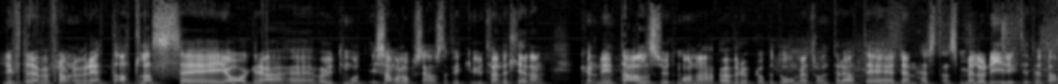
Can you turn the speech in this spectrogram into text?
Lyfter även fram nummer ett, Atlas eh, Jagra, eh, var ute mot, i samma lopp senast och fick utvändigt ledan. Kunde inte alls utmana över upploppet då, men jag tror inte det att det är den hästens melodi riktigt, utan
